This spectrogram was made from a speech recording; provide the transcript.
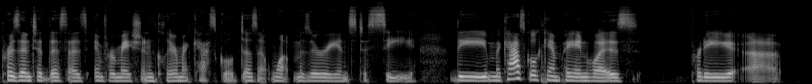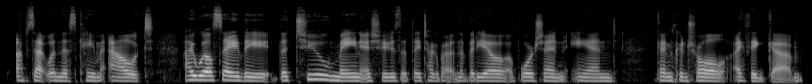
Presented this as information Claire McCaskill doesn't want Missourians to see. The McCaskill campaign was pretty uh, upset when this came out. I will say the the two main issues that they talk about in the video, abortion and gun control, I think um,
